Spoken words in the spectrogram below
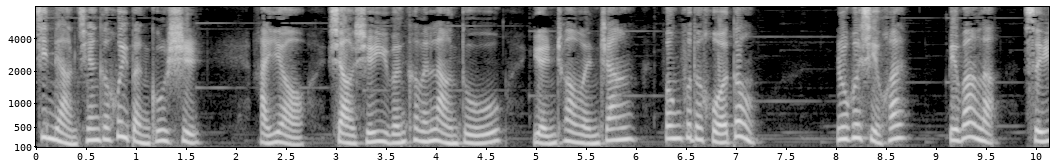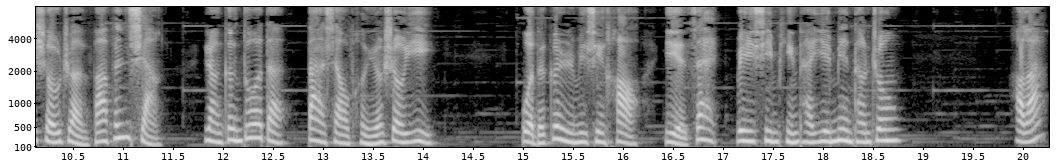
近两千个绘本故事，还有。小学语文课文朗读、原创文章、丰富的活动，如果喜欢，别忘了随手转发分享，让更多的大小朋友受益。我的个人微信号也在微信平台页面当中。好啦，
